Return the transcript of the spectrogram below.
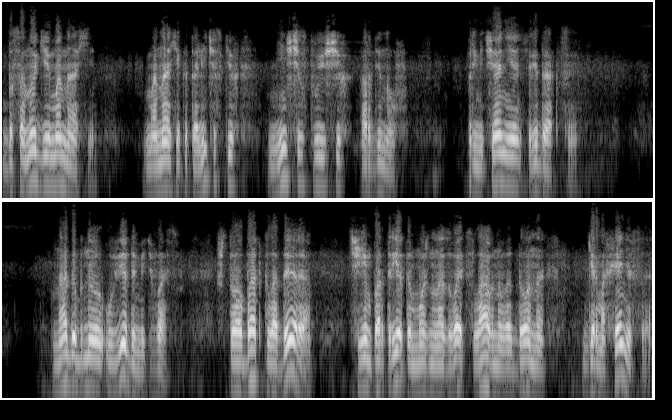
Босоногие монахи, монахи католических, нищенствующих орденов. Примечание редакции. Надобно уведомить вас, что аббат Кладера, чьим портретом можно назвать славного дона Гермохениса,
